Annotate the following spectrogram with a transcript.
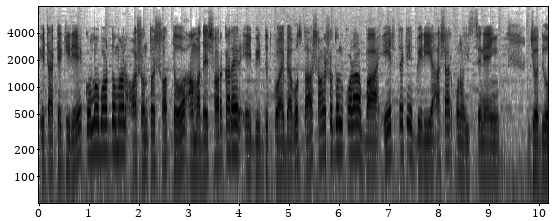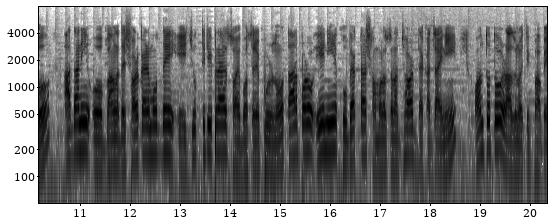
এটাকে ঘিরে ক্রমবর্ধমান অসন্তোষ সত্ত্বেও আমাদের সরকারের এই বিদ্যুৎ ক্রয় ব্যবস্থা সংশোধন করা বা এর থেকে বেরিয়ে আসার কোনো ইচ্ছে নেই। যদিও আদানি ও বাংলাদেশ সরকারের মধ্যে এই চুক্তিটি প্রায় ছয় বছরের পূর্ণ তারপরও এ নিয়ে খুব একটা সমালোচনার ঝড় দেখা যায়নি অন্তত রাজনৈতিকভাবে,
